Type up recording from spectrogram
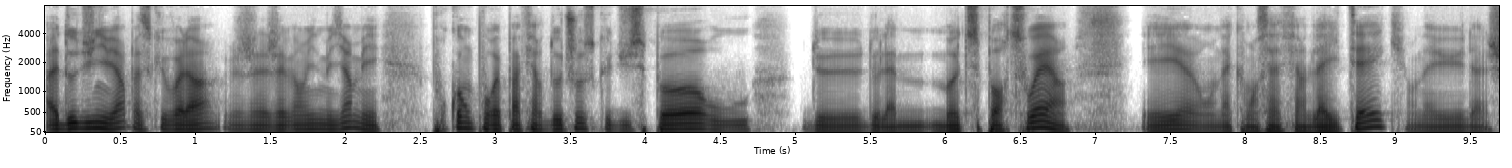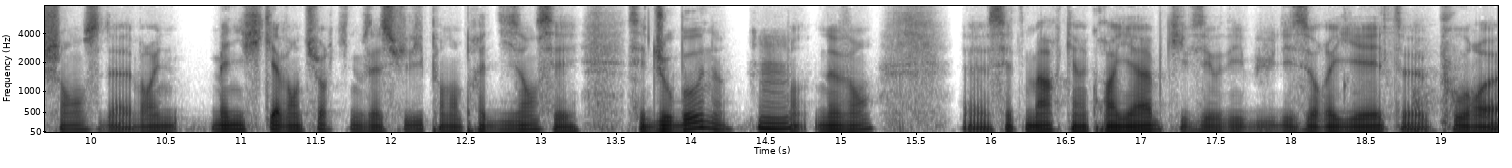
à d'autres univers parce que voilà j'a- j'avais envie de me dire mais pourquoi on pourrait pas faire d'autres choses que du sport ou de, de la mode sportswear? Et on a commencé à faire de l'high tech on a eu la chance d'avoir une magnifique aventure qui nous a suivis pendant près de 10 ans c'est Joe Bone pendant 9 ans. Euh, cette marque incroyable qui faisait au début des oreillettes euh, pour euh,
